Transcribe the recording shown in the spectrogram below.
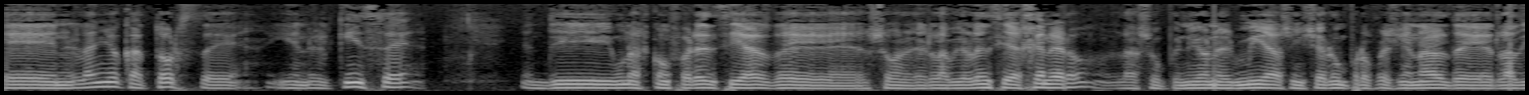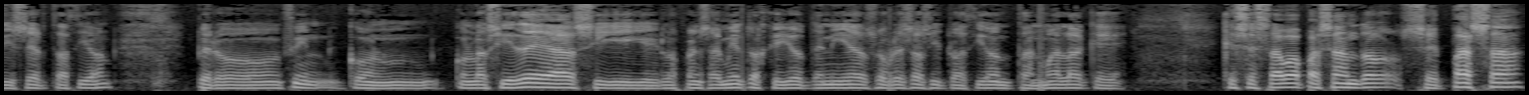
en el año 14 y en el 15, di unas conferencias de, sobre la violencia de género, las opiniones mías sin ser un profesional de la disertación, pero en fin, con, con las ideas y los pensamientos que yo tenía sobre esa situación tan mala que, que se estaba pasando, se pasa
